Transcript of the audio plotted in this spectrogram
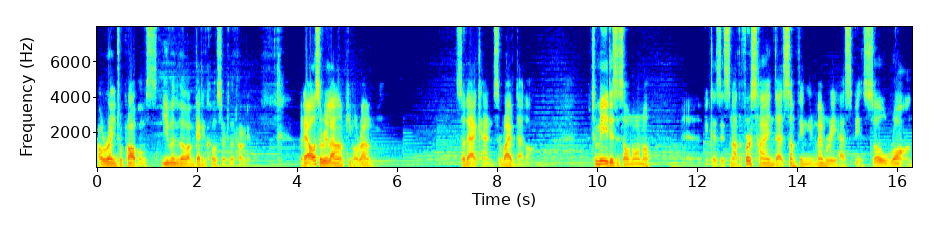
I'll run into problems even though I'm getting closer to the target. But I also rely on people around me so that I can survive that long. To me, this is all normal uh, because it's not the first time that something in memory has been so wrong.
